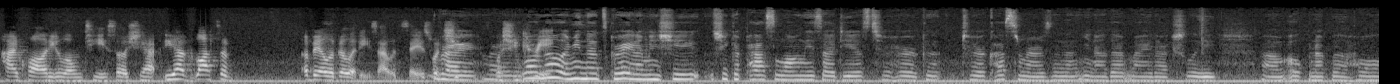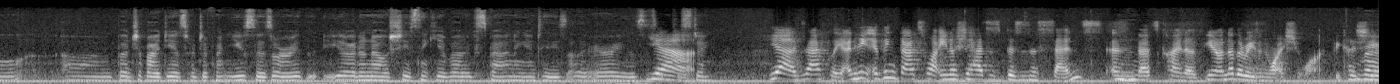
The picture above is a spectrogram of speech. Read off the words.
high quality oolong tea. So she ha- you have lots of availabilities. I would say is what right, she right. what she well, creates. no, I mean that's great. I mean she she could pass along these ideas to her to her customers, and then you know that might actually um, open up a whole um, bunch of ideas for different uses. Or you know, I don't know, she's thinking about expanding into these other areas. It's Yeah. Yeah, exactly. I think I think that's why you know she has this business sense, and that's kind of you know another reason why she won because she Mm-hmm.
